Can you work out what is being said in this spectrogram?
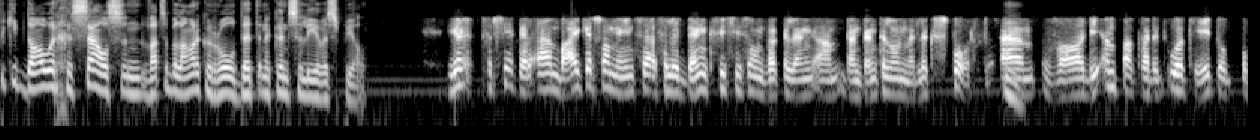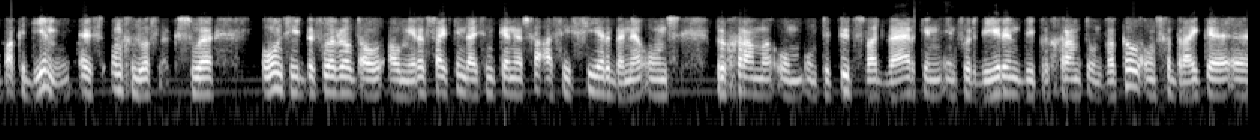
bietjie daaroor gesels en wat 'n belangrike rol dit in 'n kind se lewe speel? Ja, verseker. Ehm um, baie keer van mense as hulle dink fisiese ontwikkeling, um, dan dink hulle onmiddellik sport. Ehm um, waar die impak wat dit ook het op op akademie is ongelooflik. So Ons het byvoorbeeld al al meer as 15000 kinders geassesseer binne ons programme om om te toets wat werk en en voortdurend die program te ontwikkel. Ons gebruik 'n uh,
